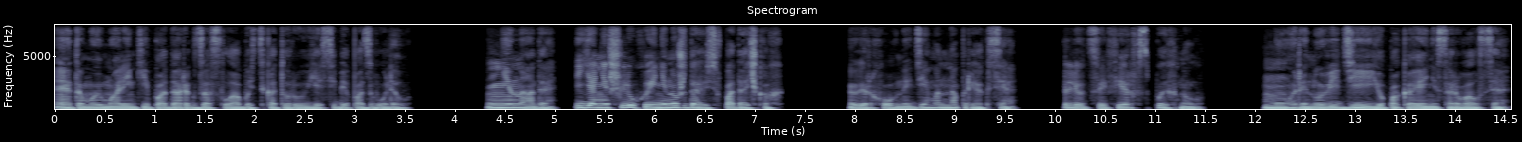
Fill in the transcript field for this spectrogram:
«Это мой маленький подарок за слабость, которую я себе позволил». «Не надо, я не шлюха и не нуждаюсь в подачках». Верховный демон напрягся. Люцифер вспыхнул. «Морин, уведи ее, пока я не сорвался».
